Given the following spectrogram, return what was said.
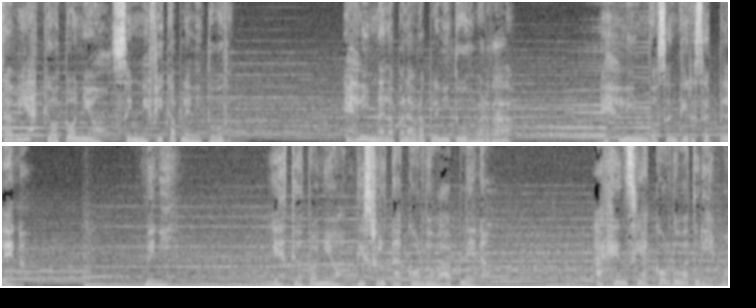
¿Sabías que otoño significa plenitud? Es linda la palabra plenitud, ¿verdad? Es lindo sentirse pleno. Vení Este otoño disfruta Córdoba a pleno. Agencia Córdoba Turismo.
